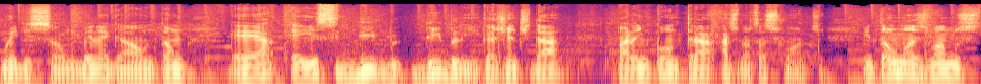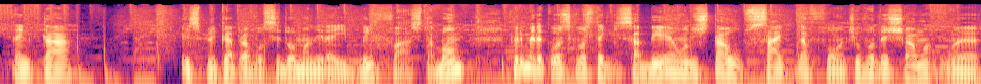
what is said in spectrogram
uma edição bem legal. Então é, é esse dibli que a gente dá para encontrar as nossas fontes. Então nós vamos tentar explicar para você de uma maneira aí bem fácil, tá bom? Primeira coisa que você tem que saber é onde está o site da fonte. Eu vou deixar uma. É,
